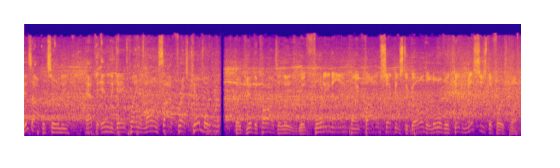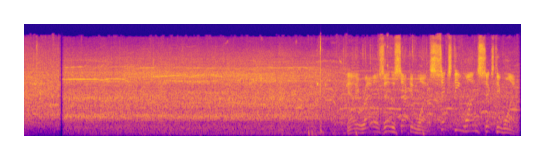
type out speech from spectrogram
his opportunity at the end of the game playing alongside Fresh Kimble, but give the Cards a lead. With 49.5 seconds to go, the Louisville kid misses the first one. And he rattles in the second one, 61-61.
